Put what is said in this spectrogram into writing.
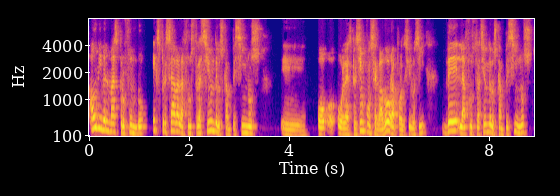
a un nivel más profundo expresaba la frustración de los campesinos eh, o, la expresión conservadora, por decirlo así, de la frustración de los campesinos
